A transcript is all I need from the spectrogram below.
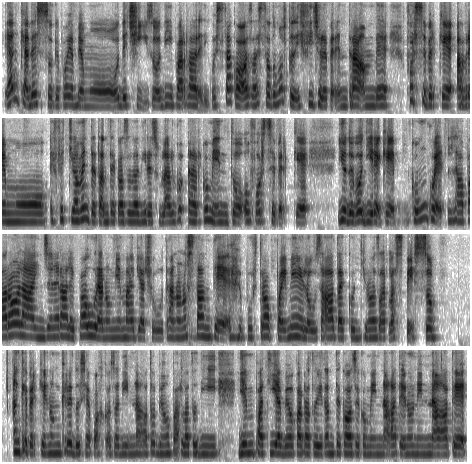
E anche adesso che poi abbiamo deciso di parlare di questa cosa è stato molto difficile per entrambe, forse perché avremmo effettivamente tante cose da dire sull'argomento o forse perché io devo dire che comunque la parola in generale paura non mi è mai piaciuta, nonostante purtroppo ahimè l'ho usata e continuo a usarla spesso anche perché non credo sia qualcosa di innato, abbiamo parlato di, di, empatia, abbiamo parlato di tante cose come innate, non innate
